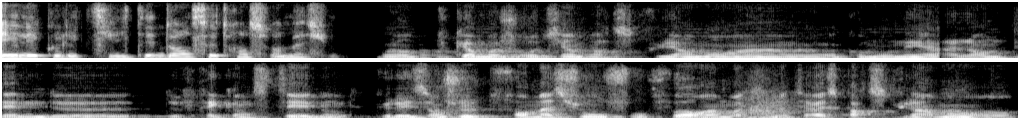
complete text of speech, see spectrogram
et les collectivités dans ces transformations. en tout cas, moi je retiens particulièrement, hein, comme on est à l'antenne de, Fréquence T, que les enjeux de formation sont forts. Hein. moi qui m'intéresse particulièrement aux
